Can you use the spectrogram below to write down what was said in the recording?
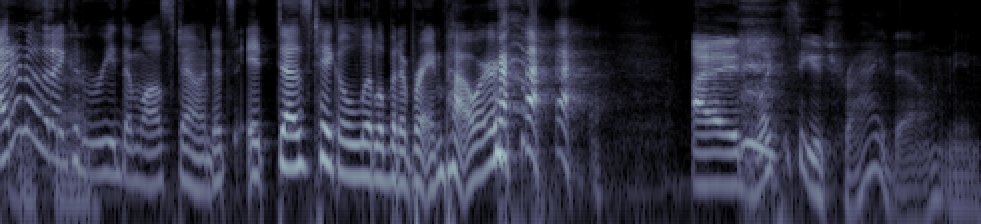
I don't know that I could read them while stoned. It's it does take a little bit of brain power." I'd like to see you try, though. I mean,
